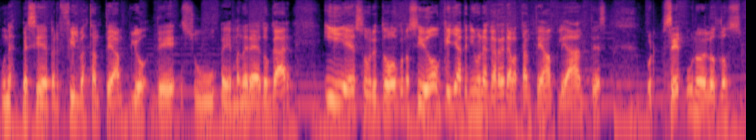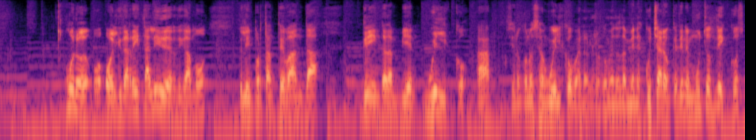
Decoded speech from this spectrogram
una especie de perfil bastante amplio de su eh, manera de tocar y es sobre todo conocido, aunque ya tenía una carrera bastante amplia antes, por ser uno de los dos, uno o, el guitarrista líder, digamos, de la importante banda gringa también, Wilco. ¿ah? Si no conocen Wilco, bueno, les recomiendo también escuchar, aunque tienen muchos discos,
